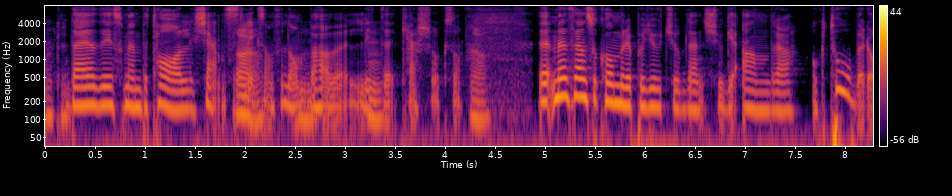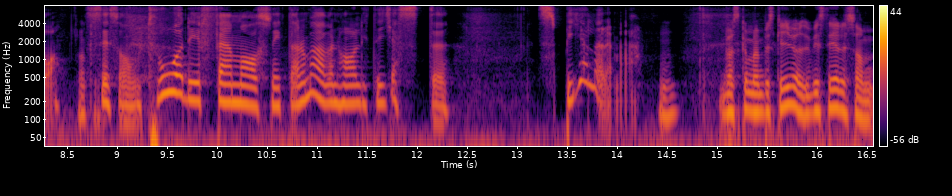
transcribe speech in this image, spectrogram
Okej. Där det är som en betaltjänst, ja. liksom, för de Mm. behöver lite cash också. Ja. Eh, Men sen så kommer det på YouTube den 22 oktober då. Okej. Säsong två, det är fem avsnitt där de även har lite gästspelare med. Mm. Vad ska man beskriva? Visst är det som...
